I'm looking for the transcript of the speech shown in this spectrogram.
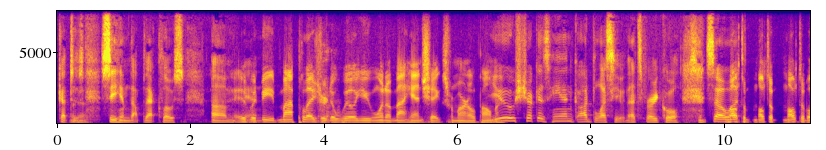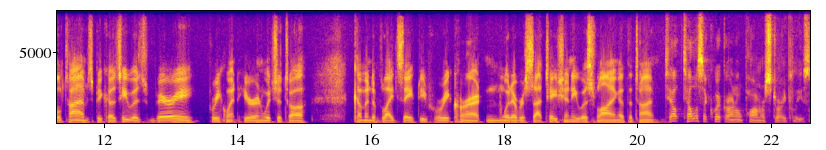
got to yeah. see him up that close. Um, it would be my pleasure to will you one of my handshakes from Arnold Palmer. You shook his hand. God bless you. That's very cool. So uh, multi- multi- multiple times because he was very frequent here in Wichita come into flight safety for recurrent and whatever citation he was flying at the time. Tell tell us a quick Arnold Palmer story, please.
